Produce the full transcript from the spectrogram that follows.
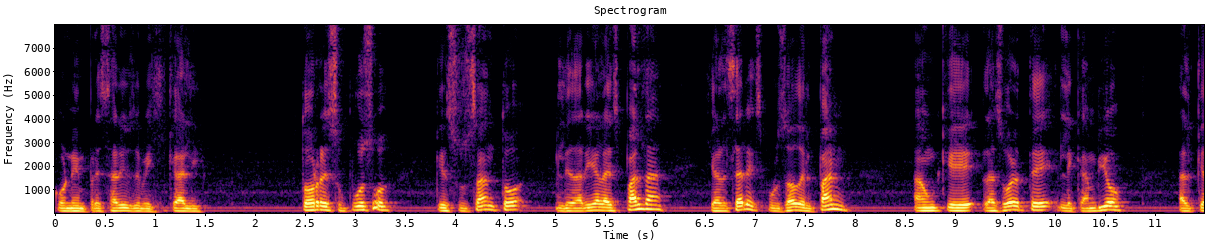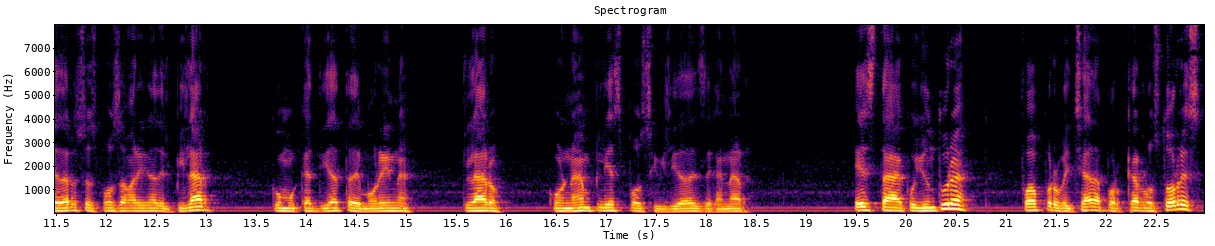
con empresarios de Mexicali. Torres supuso que su santo le daría la espalda y al ser expulsado del PAN, aunque la suerte le cambió al quedar su esposa Marina del Pilar como candidata de Morena, claro, con amplias posibilidades de ganar. Esta coyuntura fue aprovechada por Carlos Torres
